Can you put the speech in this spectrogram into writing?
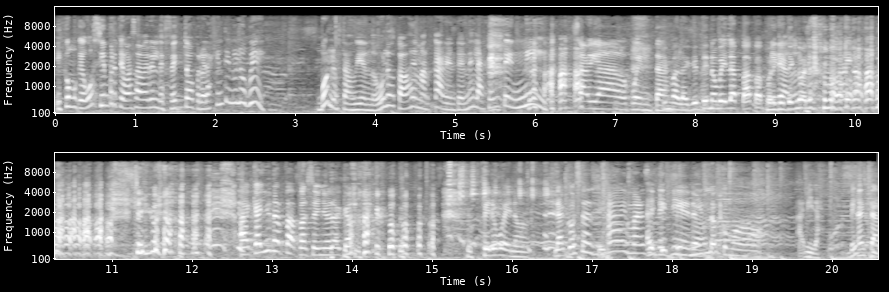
Es como que vos siempre te vas a ver el defecto, pero la gente no lo ve. Vos lo estás viendo, vos lo acabás de marcar, ¿entendés? La gente ni se había dado cuenta. Qué mala, que te no ve la papa porque Mira, tengo ¿dónde- la mano. Tengo la- Acá hay una papa, señora, acá abajo. Pero bueno, la cosa es... Ay, Marce, hay te que quiero. como... Ah, mira, ¿ves? Ahí está.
